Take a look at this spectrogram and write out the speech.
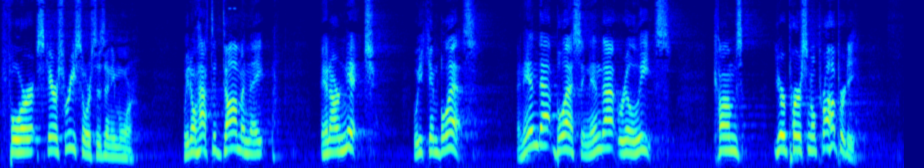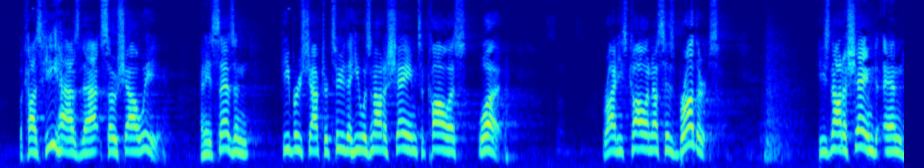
for scarce resources anymore. We don't have to dominate in our niche. We can bless. And in that blessing, in that release, comes your personal property. Because he has that, so shall we. And he says in Hebrews chapter 2 that he was not ashamed to call us what? Right? He's calling us his brothers. He's not ashamed. And,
